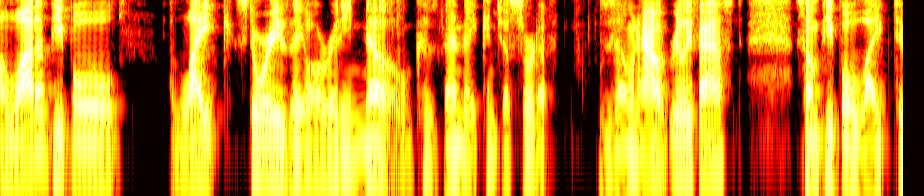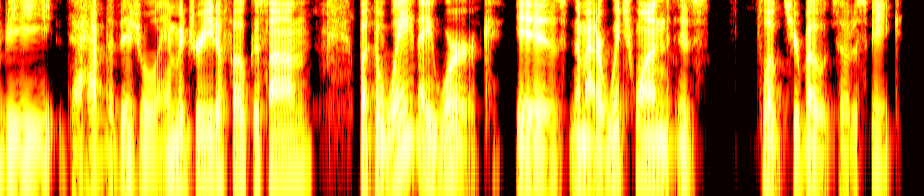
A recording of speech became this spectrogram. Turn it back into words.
a lot of people like stories they already know because then they can just sort of zone out really fast. Some people like to be to have the visual imagery to focus on, but the way they work is no matter which one is floats your boat, so to speak.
